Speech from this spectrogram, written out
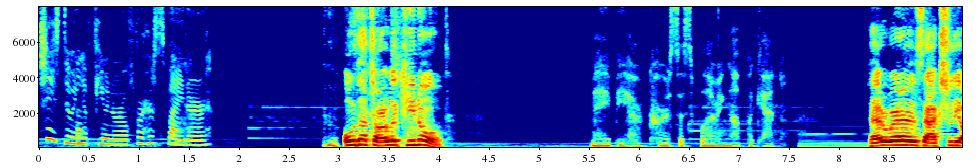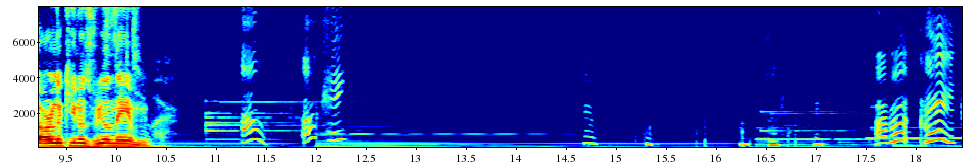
She's doing a funeral for her spider. Oh, that's Arlecchino. Maybe her curse is flaring up again. Peruere is oh. actually Arlecchino's real name. I cake.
